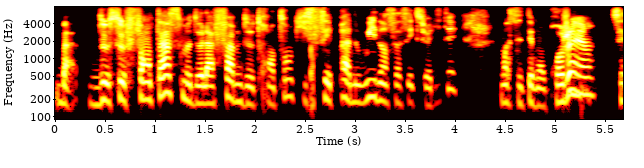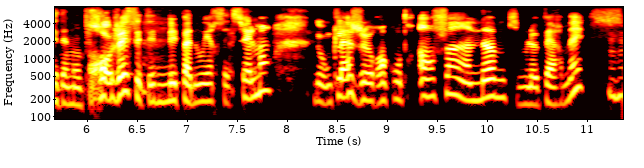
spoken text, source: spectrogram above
bah, de ce fantasme de la femme de 30 ans qui s'épanouit dans sa sexualité. Moi, c'était mon projet, hein. c'était mon projet, c'était de m'épanouir sexuellement. Donc là, je rencontre enfin un homme qui me le permet, mmh.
